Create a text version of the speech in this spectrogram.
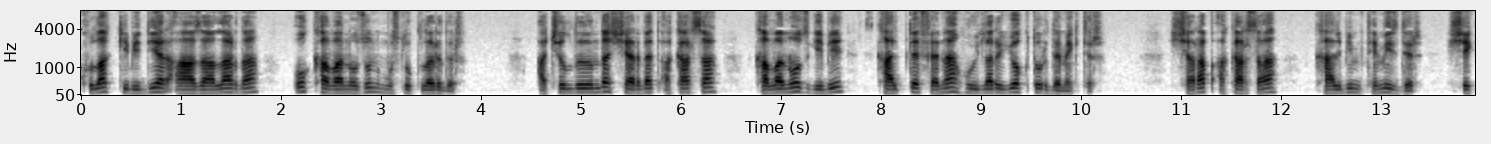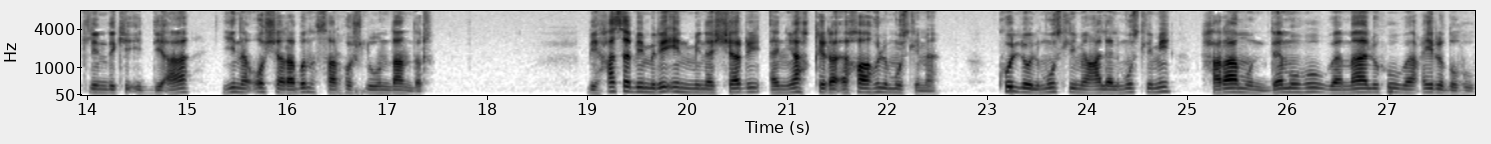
kulak gibi diğer azalar da o kavanozun musluklarıdır. Açıldığında şerbet akarsa, kavanoz gibi kalpte fena huyları yoktur demektir. Şarap akarsa, kalbim temizdir şeklindeki iddia yine o şarabın sarhoşluğundandır. بِحَسَبِ مْرِئٍ مِنَ الشَّرِّ اَنْ يَحْقِرَ اَخَاهُ الْمُسْلِمَ كُلُّ الْمُسْلِمِ عَلَى الْمُسْلِمِ haramun demuhu ve maluhu ve irduhu.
